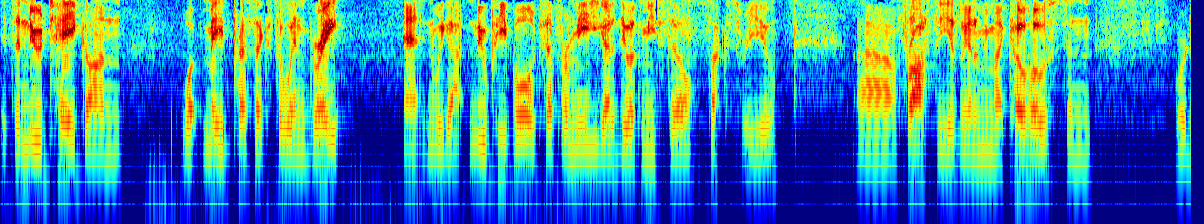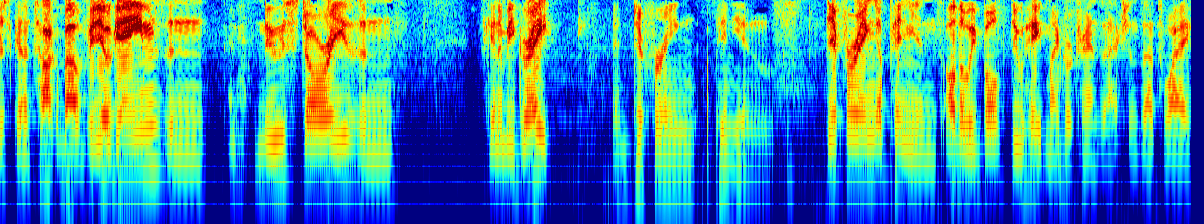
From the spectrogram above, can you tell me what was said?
It's a new take on what made Press X to Win great. And we got new people, except for me. You got to deal with me still. Sucks for you. Uh, Frosty is going to be my co-host, and we're just going to talk about video games and news stories, and it's going to be great. And differing opinions. Differing opinions, although we both do hate microtransactions. That's why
